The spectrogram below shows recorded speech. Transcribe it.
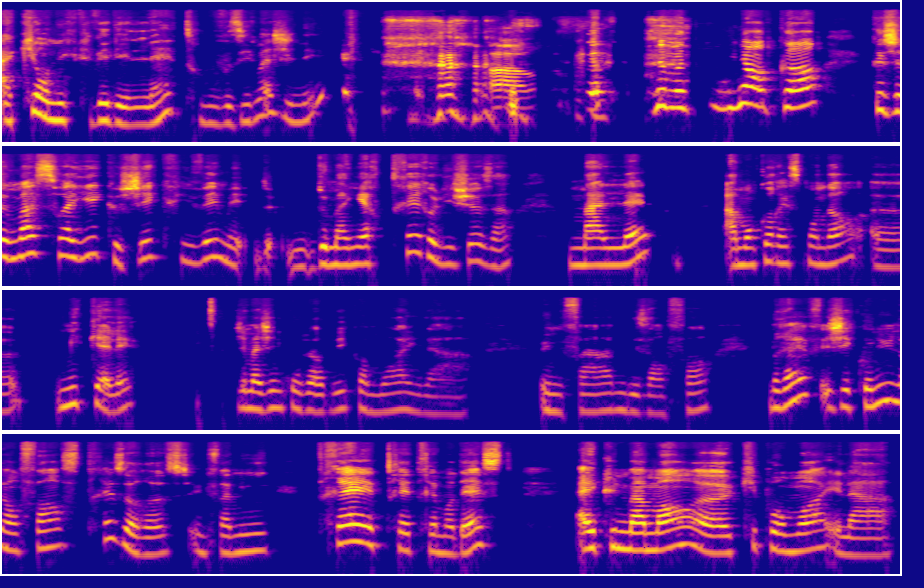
à qui on écrivait des lettres, vous vous imaginez? Ah. Je me souviens encore que je m'assoyais, que j'écrivais, mais de, manière très religieuse, hein, ma lettre à mon correspondant, euh, Michele. J'imagine qu'aujourd'hui, comme moi, il a une femme, des enfants. Bref, j'ai connu une enfance très heureuse, une famille très, très, très modeste, avec une maman euh, qui, pour moi, est la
